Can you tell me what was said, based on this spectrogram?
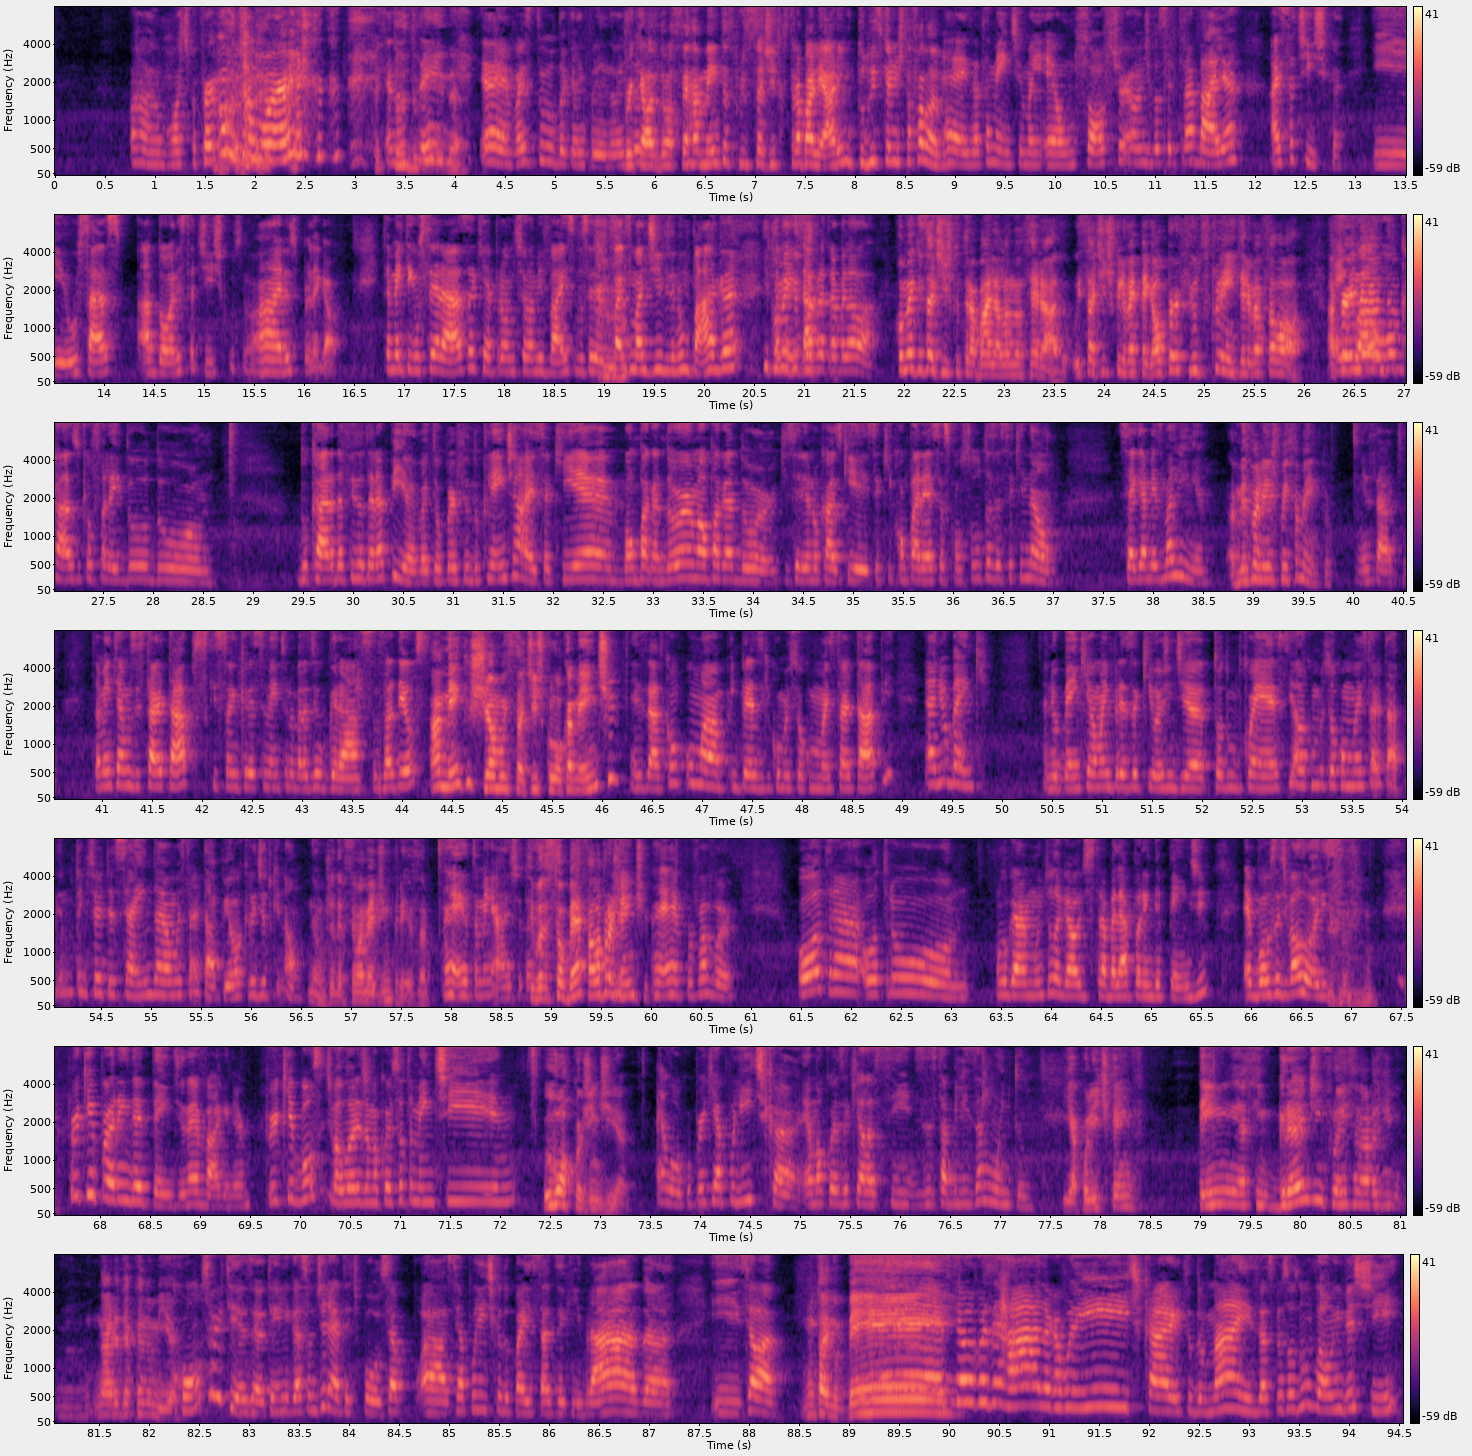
Ah, uma ótima pergunta, amor. Faz Eu tudo, sei. menina. É, faz tudo aquela empresa. Porque elas dão as ferramentas para os estatísticos trabalharem em tudo isso que a gente tá falando. É, exatamente. É um software onde você trabalha a estatística. E o SAS adora estatísticos, é uma área super legal. Também tem o Serasa, que é pra onde seu nome vai, se você faz uma dívida e não paga. E como é que dá pra trabalhar lá. Como é que o estatístico trabalha lá no Serasa? O estatístico ele vai pegar o perfil dos clientes, ele vai falar, ó, a é Fernanda. igual o caso que eu falei do, do, do cara da fisioterapia. Vai ter o perfil do cliente, ah, esse aqui é bom pagador, mal pagador. Que seria no caso que esse aqui comparece às consultas, esse aqui não. Segue a mesma linha. A mesma linha de pensamento. Exato. Também temos startups que estão em crescimento no Brasil, graças a Deus. Amém, que chamam estatístico loucamente. Exato. Uma empresa que começou como uma startup é a Nubank. A Nubank é uma empresa que hoje em dia todo mundo conhece e ela começou como uma startup. Eu não tenho certeza se ainda é uma startup. Eu acredito que não. Não, já deve ser uma média empresa. É, eu também acho. Tá? Se você souber, fala pra gente. É, por favor. Outra, outro lugar muito legal de se trabalhar, porém depende, é Bolsa de Valores. Por que porém depende, né, Wagner? Porque Bolsa de Valores é uma coisa totalmente Louco hoje em dia. É louco, porque a política é uma coisa que ela se desestabiliza muito. E a política in- tem, assim, grande influência na, hora de, na área da economia. Com certeza, tem ligação direta. Tipo, se a, a- se a política do país está desequilibrada e, sei lá, Não tá indo é, bem. se tem alguma coisa errada com a política e tudo mais, as pessoas não vão investir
